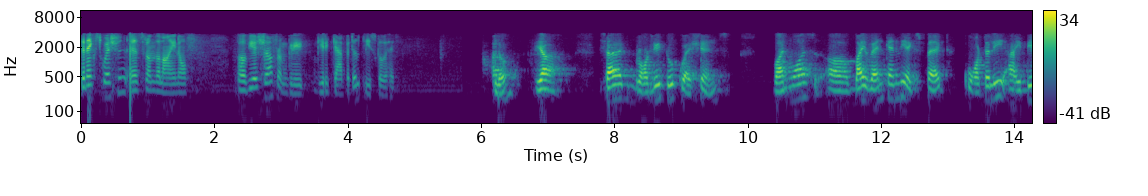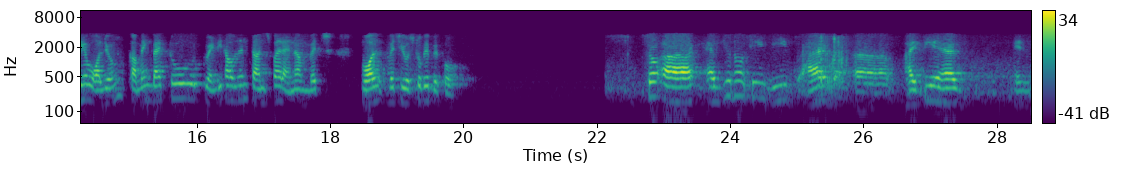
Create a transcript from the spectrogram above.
The next question is from the line of Bhavya Shah from Giri Capital. Please go ahead. Hello. Yeah. Sir, broadly two questions. One was, uh, by when can we expect quarterly IPA volume coming back to 20,000 tons per annum, which was which used to be before? So, uh, as you know, see, we've had uh, IPA has in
